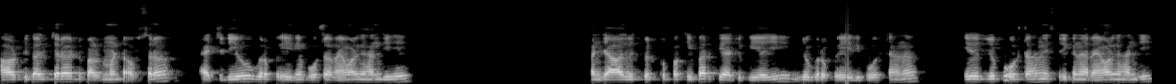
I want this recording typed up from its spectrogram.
ਹਾਰਟੀਕਲਚਰ ਡਿਪਾਰਟਮੈਂਟ ਅਫਸਰ ਐਚਡੀਓ ਗਰੁੱਪ ਏ ਦੀਆਂ ਪੋਸਟਾਂ ਰਹਿਣ ਵਾਲੀਆਂ ਹਨ ਜੀ ਇਹ। ਪੰਜਾਬ ਵਿੱਚ ਬਿਲਕੁਲ ਪੱਕੀ ਭਰਤੀ ਆ ਚੁੱਕੀ ਹੈ ਜੀ, ਜੋ ਗਰੁੱਪ ਏ ਦੀ ਪੋਸਟਾਂ ਹਨ। ਇਹ ਜੋ ਪੋਸਟਾਂ ਹਨ, ਇਸ ਤਰੀਕੇ ਨਾਲ ਰਹਿਣ ਵਾਲੀਆਂ ਹਨ ਜੀ।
